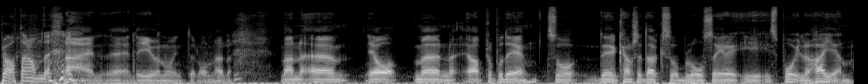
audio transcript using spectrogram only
pratar om det. nej, nej, det gör nog inte någon heller. Men ehm, ja, men apropå det så det är kanske dags att blåsa i, i, i spoilerhajen.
